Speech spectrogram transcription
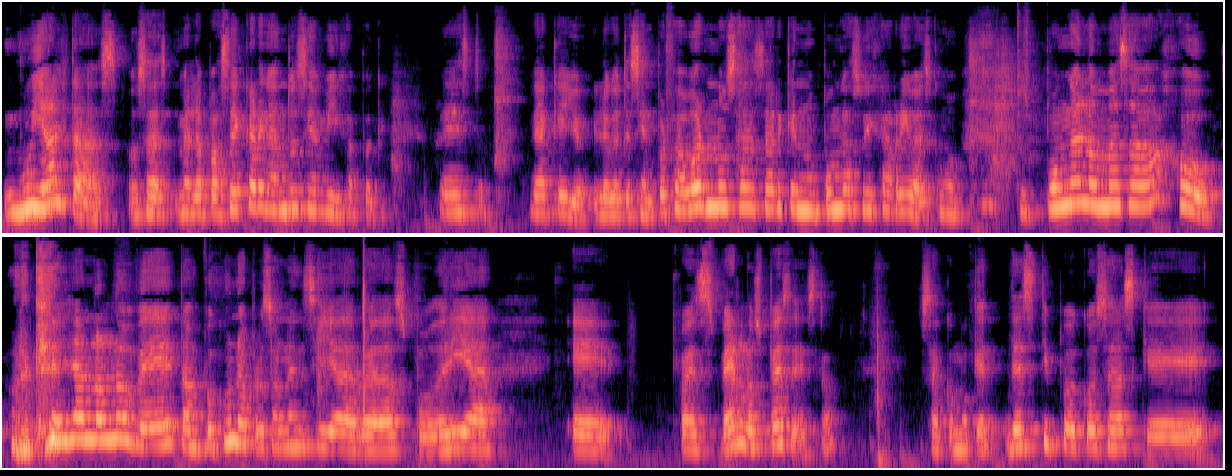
muy altas, o sea, me la pasé cargando así a mi hija porque ve esto, ve aquello. Y luego te decían, por favor, no se acerque, no ponga a su hija arriba. Es como, pues póngalo más abajo, porque ella no lo ve. Tampoco una persona en silla de ruedas podría, eh, pues, ver los peces, ¿no? O sea, como que de ese tipo de cosas que,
